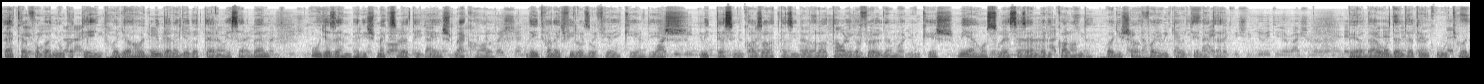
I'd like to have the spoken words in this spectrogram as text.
El kell fogadnunk a tényt, hogy ahogy minden egyed a természetben, úgy az ember is megszületik és meghal. De itt van egy filozófiai kérdés, mit teszünk az alatt az idő alatt, amíg a Földön vagyunk, és milyen hosszú lesz az emberi kaland, vagyis a fajunk története. Például dönthetünk úgy, hogy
